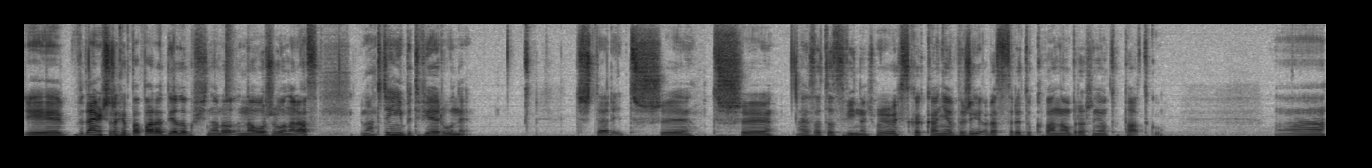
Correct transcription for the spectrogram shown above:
Yy, wydaje mi się, że chyba parę dialogów się nałożyło na raz. Mam tutaj niby dwie runy. 4, 3, 3, ale za to zwinąć. Możliwość skakania wyżej oraz zredukowane obrażenia od upadku. Eee,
